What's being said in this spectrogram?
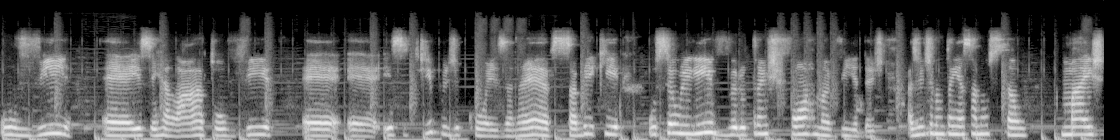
ouvir é, esse relato, ouvir é, é, esse tipo de coisa, né? Saber que o seu livro transforma vidas. A gente não tem essa noção mas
